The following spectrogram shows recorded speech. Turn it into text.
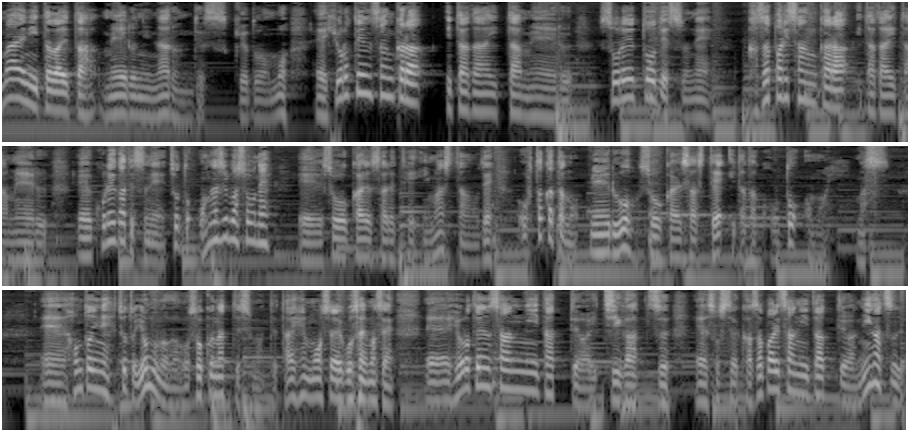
前にいただいたメールになるんですけども、えー、ひょろてんさんからいただいたメール、それとですね、カザパリさんからいただいたメール、えーこれがですね、ちょっと同じ場所をね、えー紹介されていましたので、お二方のメールを紹介させていただこうと思います。えー本当にね、ちょっと読むのが遅くなってしまって大変申し訳ございません。えー、ひょろてんさんに至っては1月、えーそしてかざぱりさんに至っては2月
